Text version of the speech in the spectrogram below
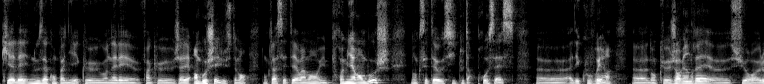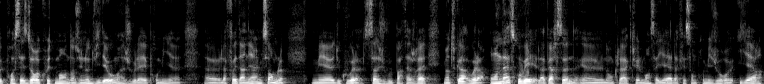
qui allait nous accompagner, que on allait, enfin que j'allais embaucher justement. Donc là, c'était vraiment une première embauche. Donc c'était aussi tout un process euh, à découvrir. donc je reviendrai sur le process de recrutement dans une autre vidéo. Je vous l'avais promis la fois dernière, il me semble. Mais du coup voilà, ça je vous le partagerai. Mais en tout cas voilà, on a trouvé la personne. donc là actuellement, ça y est, elle a fait son premier jour hier.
